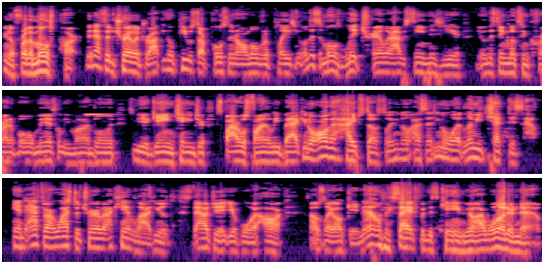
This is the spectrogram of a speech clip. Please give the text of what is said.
you know, for the most part. Then after the trailer dropped, you know, people start posting it all over the place. You know, this is the most lit trailer I've seen this year. You know, this thing looks incredible. Man, it's gonna be mind blowing. It's gonna be a game changer. Spyro's finally back. You know, all that hype stuff. So, you know, I said, you know what? Let me check this out. And after I watched the trailer, I can't lie. You know, nostalgia at your boy hard. I was like, okay, now I'm excited for this game. You know, I want her now.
